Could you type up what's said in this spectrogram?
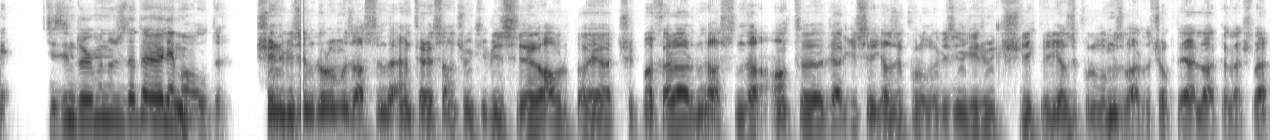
E, sizin durumunuzda da öyle mi oldu? Şimdi bizim durumumuz aslında enteresan çünkü biz e, Avrupa'ya çıkma kararını aslında Ant dergisi yazı kurulu bizim 20 kişilik bir yazı kurulumuz vardı çok değerli arkadaşlar.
